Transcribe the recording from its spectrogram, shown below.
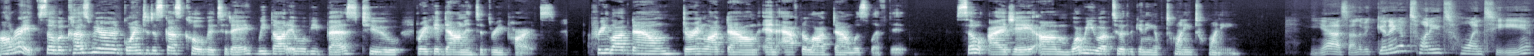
All right. So, because we are going to discuss COVID today, we thought it would be best to break it down into three parts pre lockdown, during lockdown, and after lockdown was lifted. So, IJ, um, what were you up to at the beginning of 2020? Yeah, so in the beginning of 2020,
